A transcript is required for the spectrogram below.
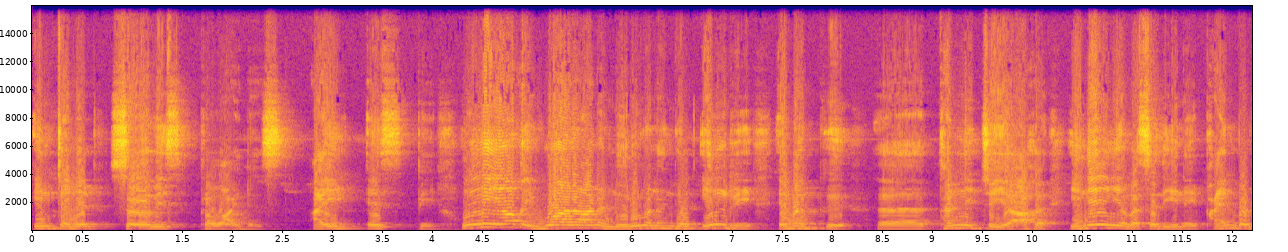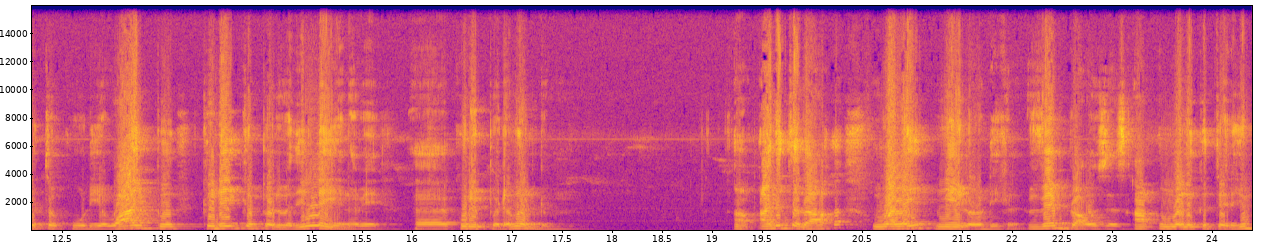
இன்டர்நெட் சர்வீஸ் ப்ரொவைடர்ஸ் ஐஎஸ்பி உண்மையாக இவ்வாறான நிறுவனங்கள் இன்றி எமக்கு தன்னிச்சையாக இணைய வசதியினை பயன்படுத்தக்கூடிய வாய்ப்பு கிடைக்கப்பெறுவதில்லை எனவே குறிப்பிட வேண்டும். அடுத்ததாக வலை மேலோடிகள் வெப் ப்ரௌசர்ஸ் ஆம் உங்களுக்கு தெரியும்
